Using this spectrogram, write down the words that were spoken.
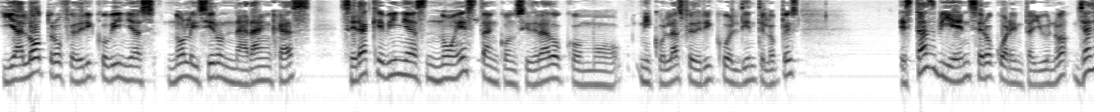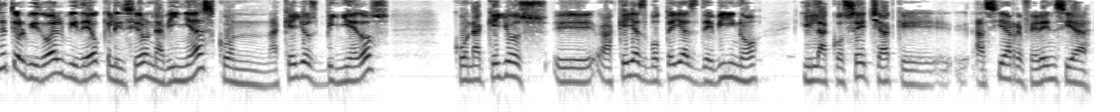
y al otro, Federico Viñas, no le hicieron naranjas? ¿Será que Viñas no es tan considerado como Nicolás Federico el Diente López? ¿Estás bien, 041? ¿Ya se te olvidó el video que le hicieron a Viñas con aquellos viñedos, con aquellos, eh, aquellas botellas de vino y la cosecha que hacía referencia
